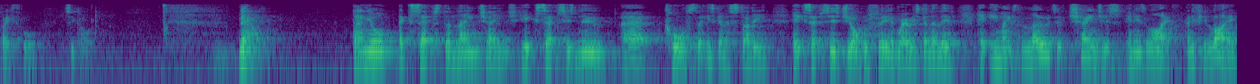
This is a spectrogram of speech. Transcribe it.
faithful to God. Now, Daniel accepts the name change. He accepts his new uh, course that he's going to study. He accepts his geography and where he's going to live. He, he makes loads of changes in his life. And if you like,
